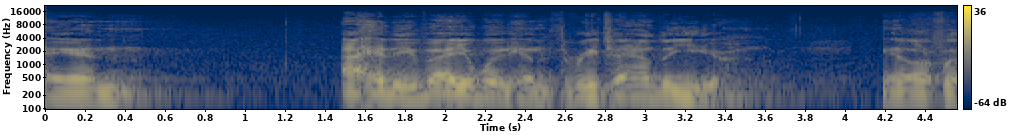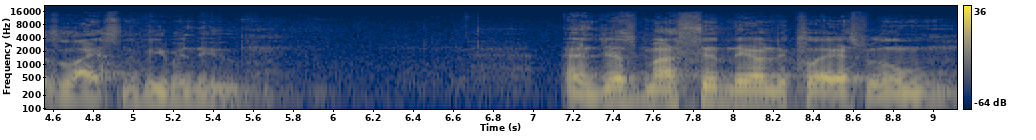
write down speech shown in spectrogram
And I had to evaluate him three times a year in order for his license to be renewed. And just my sitting there in the classroom,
